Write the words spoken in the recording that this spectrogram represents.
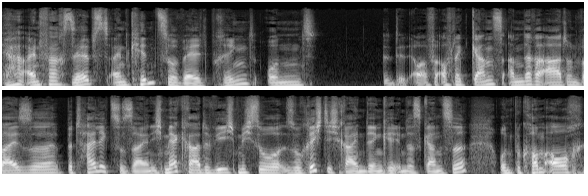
ja einfach selbst ein Kind zur Welt bringt und auf, auf eine ganz andere Art und Weise beteiligt zu sein. Ich merke gerade, wie ich mich so, so richtig reindenke in das Ganze und bekomme auch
